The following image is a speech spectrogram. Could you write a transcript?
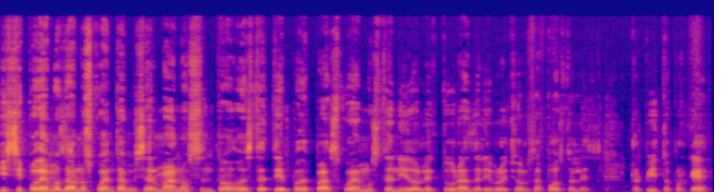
Y si podemos darnos cuenta, mis hermanos, en todo este tiempo de Pascua hemos tenido lecturas del libro Hecho de los Apóstoles. Repito, ¿por qué?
